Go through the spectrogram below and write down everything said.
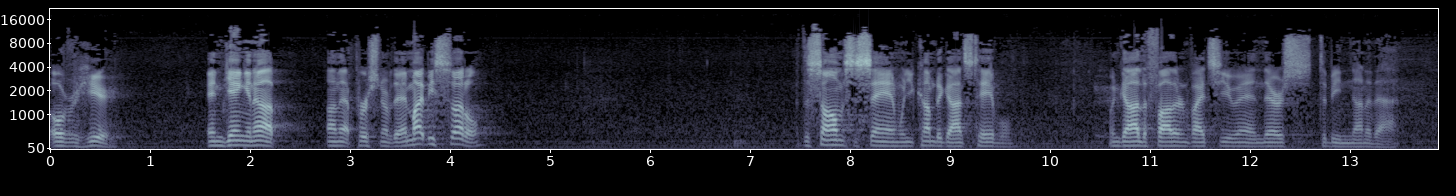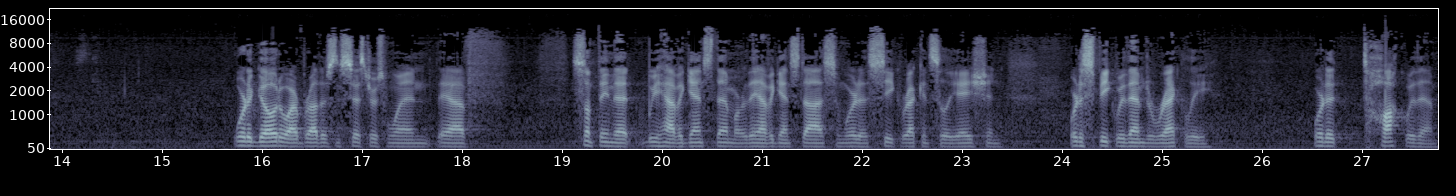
over here and ganging up on that person over there. It might be subtle, but the psalmist is saying when you come to God's table, when God the Father invites you in, there's to be none of that we're to go to our brothers and sisters when they have something that we have against them or they have against us, and we're to seek reconciliation. We're to speak with them directly. We're to talk with them,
